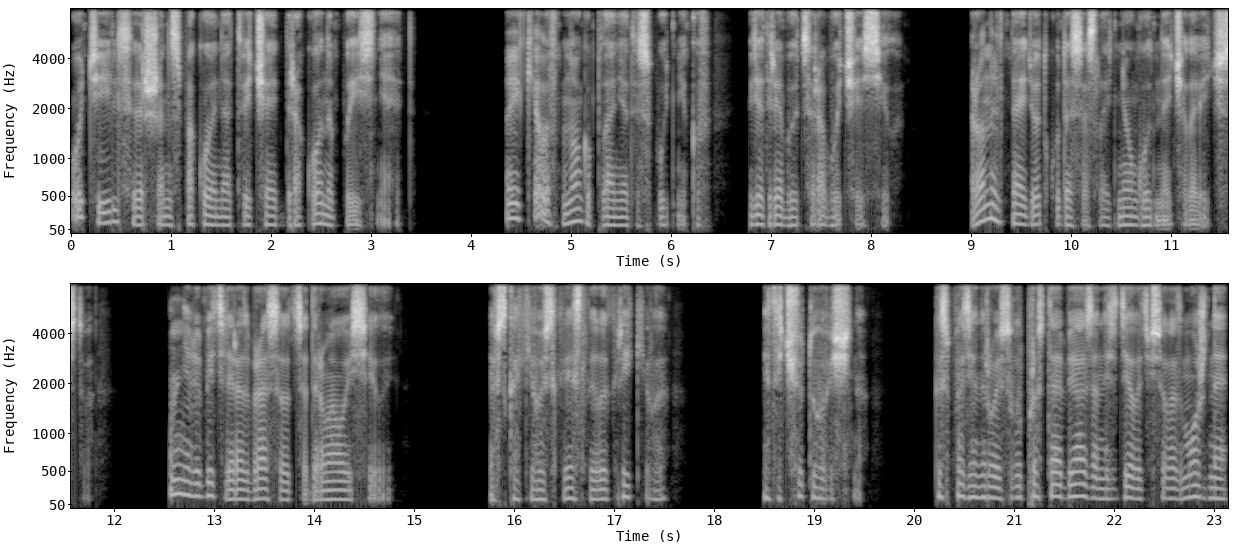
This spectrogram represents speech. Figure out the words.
«Утиль», — совершенно спокойно отвечает дракон и поясняет. «У Якелов много планет и спутников, где требуется рабочая сила. Рональд найдет, куда сослать неугодное человечество. Он не любитель разбрасываться дармовой силой. Я вскакиваю с кресла и выкрикиваю. «Это чудовищно! Господин Ройс, вы просто обязаны сделать все возможное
